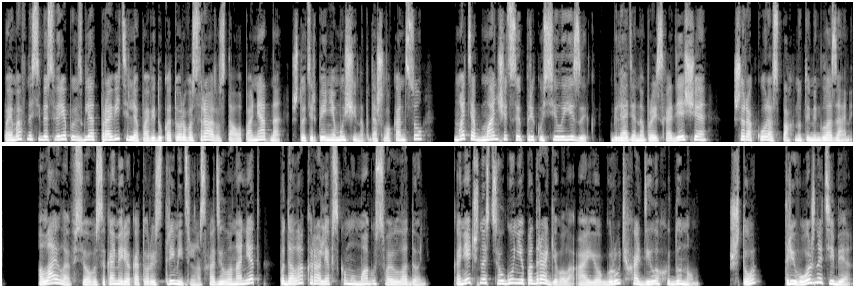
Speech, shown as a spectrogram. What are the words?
Поймав на себе свирепый взгляд правителя, по виду которого сразу стало понятно, что терпение мужчины подошло к концу, мать обманщицы прикусила язык, глядя на происходящее широко распахнутыми глазами. Лайла, все высокомерие которой стремительно сходило на нет, подала королевскому магу свою ладонь. Конечность лгуньи подрагивала, а ее грудь ходила ходуном. «Что? Тревожно тебе?»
